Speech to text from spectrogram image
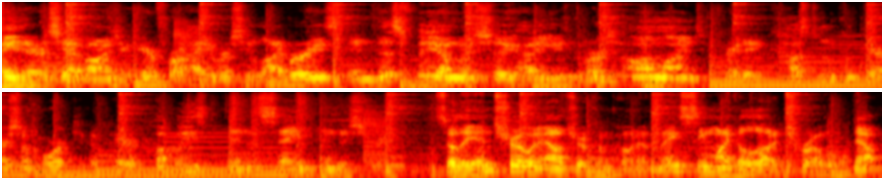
Hey there, it's Chad Boeninger here for Ohio University Libraries. In this video, I'm going to show you how to use Mergent Online to create a custom comparison report to compare companies in the same industry. So the intro and outro component may seem like a lot of trouble. Now,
